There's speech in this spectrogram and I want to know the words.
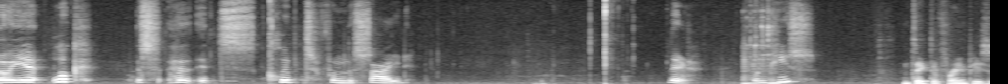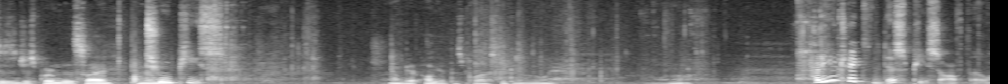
Oh yeah, look, this has it's clipped from the side. There, one mm-hmm. piece, And take the frame pieces and just put them to the side. 2 we'll- piece. I'll get I'll get this plastic out of the way. How do you take this piece off though?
